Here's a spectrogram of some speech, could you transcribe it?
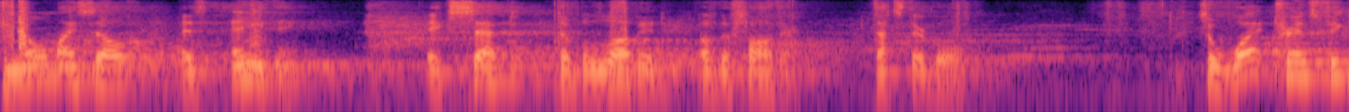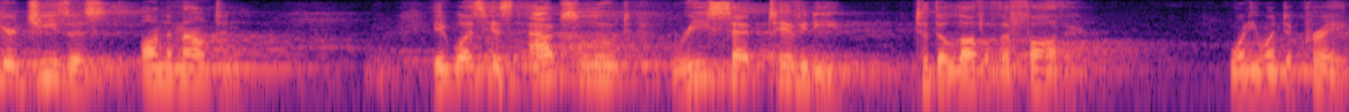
to know myself as anything except the beloved of the Father. That's their goal. So, what transfigured Jesus on the mountain? It was his absolute receptivity to the love of the Father when he went to pray.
